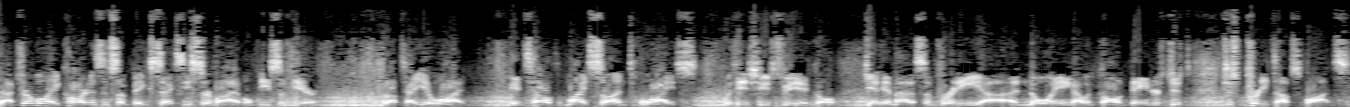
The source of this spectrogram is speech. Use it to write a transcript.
Now, AAA card isn't some big, sexy survival piece of gear. But I'll tell you what, it's helped my son twice with his used vehicle. Get him out of some pretty uh, annoying, I would call them dangerous, just just pretty tough spots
